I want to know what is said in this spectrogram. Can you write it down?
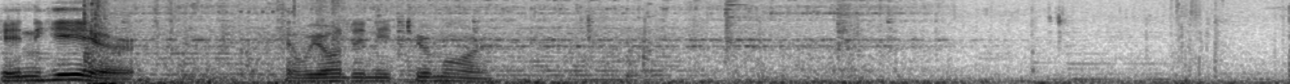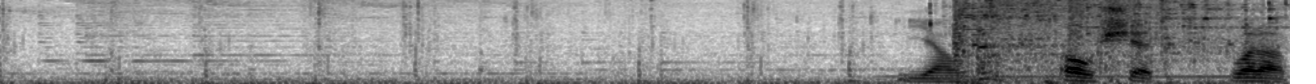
In here. And we only need two more. Yo. Oh shit. What up?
